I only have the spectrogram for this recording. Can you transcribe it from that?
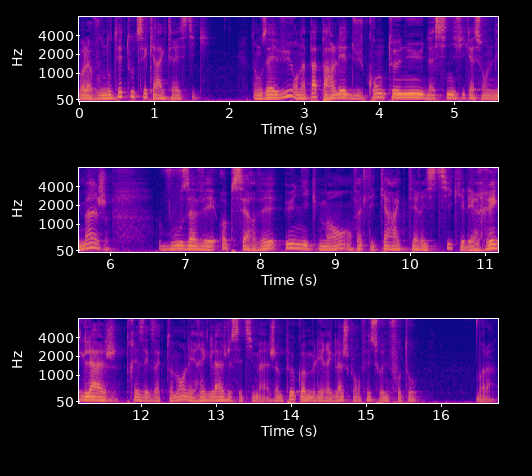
Voilà, vous notez toutes ces caractéristiques. Donc vous avez vu, on n'a pas parlé du contenu, de la signification de l'image, vous avez observé uniquement en fait les caractéristiques et les réglages, très exactement les réglages de cette image, un peu comme les réglages que l'on fait sur une photo. Voilà.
